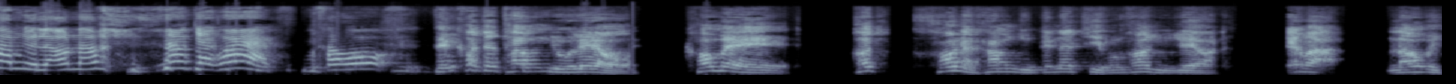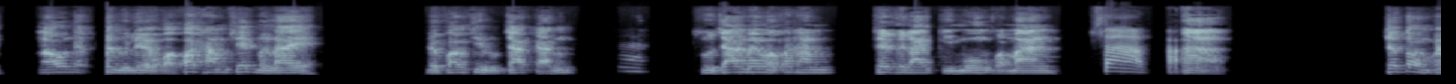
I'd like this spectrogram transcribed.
ทำอยู่แล้วนะ นอกจากว่าเขาถึงเขาจะทำอยู่แล้ว เขาไม่เขาเขาเนี่ยทำอยู่เป็นอาชีพของเขาอยู่แล้วแต่ว่าเราเราเนี่ยอยู่แล้วว่าเขาทำเช็ดเหมือนไรโดยความที่รู้จักกันรู้จักไหมว่าเขาทำเช็ดเวลากี่โมงประมาณ ทราบค่ะ อ่า จะต้องไป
